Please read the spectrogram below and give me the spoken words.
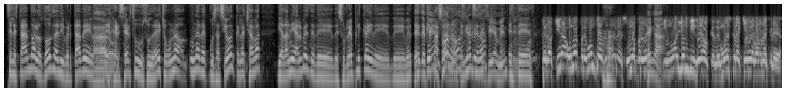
se le está dando a los dos la libertad de, Claro. de ejercer su, su derecho. Una, una de acusación, que es la chava, y a Dani Alves de, de, de su réplica y de, de ver qué, De qué defensa, pasó, ¿no? defenderse, sencillamente. Este, Pero aquí una pregunta, señores, una pregunta. Venga. Si no hay un video que demuestre a quién le van a creer.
